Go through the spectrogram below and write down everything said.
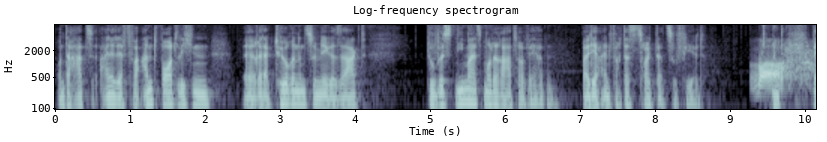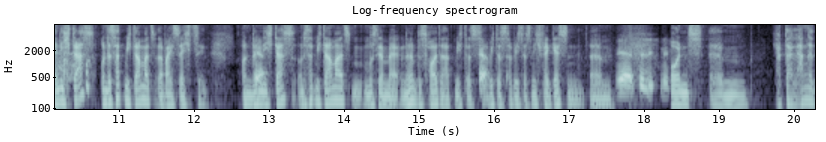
und da hat eine der verantwortlichen äh, Redakteurinnen zu mir gesagt, du wirst niemals Moderator werden, weil dir einfach das Zeug dazu fehlt. Boah. Wenn ich das, und das hat mich damals, da war ich 16, und wenn Ja. ich das, und das hat mich damals, muss ja merken, ne, bis heute hat mich das, Ja. habe ich das, habe ich das nicht vergessen. Ähm, Ja, natürlich nicht. und ähm, ich habe da lange,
